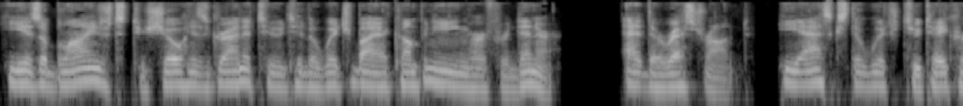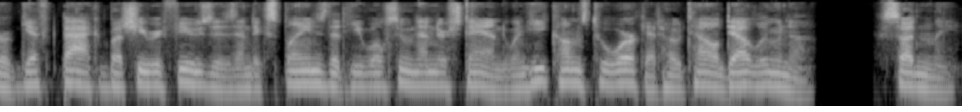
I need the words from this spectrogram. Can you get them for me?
he is obliged to show his gratitude to the witch by accompanying her for dinner. At the restaurant, he asks the witch to take her gift back but she refuses and explains that he will soon understand when he comes to work at Hotel Del Luna. Suddenly,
